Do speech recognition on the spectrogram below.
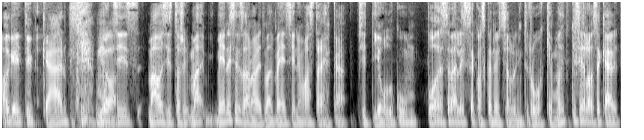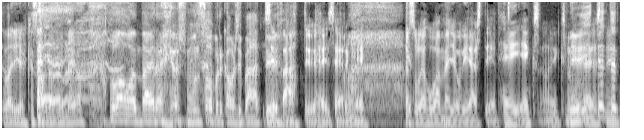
Okei, okay, tykkään. Mutta siis mä oon siis tosi, mä menisin sanoa, että mä menen sinne vasta ehkä sit joulukuun puolessa välissä, koska nyt siellä on niitä ruuhkia. Mutta nyt kun siellä on se käytävä, niin ehkä saadaan mennä jo lauantaina, jos mun soberkausi päättyy. Se päättyy, hei Sergei. Ja sulle huomenna jo viesti, että hei, eks, eks Niin, nyt?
